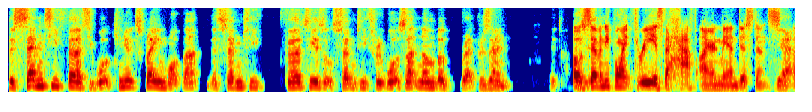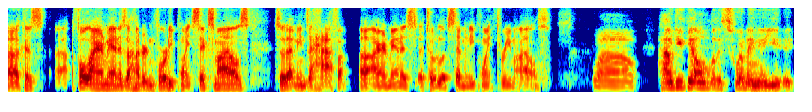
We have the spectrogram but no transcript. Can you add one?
the 70 30, what can you explain what that the 70 30 is or 73? What does that number represent? Oh, 70.3 is the half Ironman distance. Yeah. Because uh, uh, full Ironman is 140.6 miles. So that means a half uh, Ironman is a total of 70.3 miles. Wow how do you get on with the swimming? Are you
